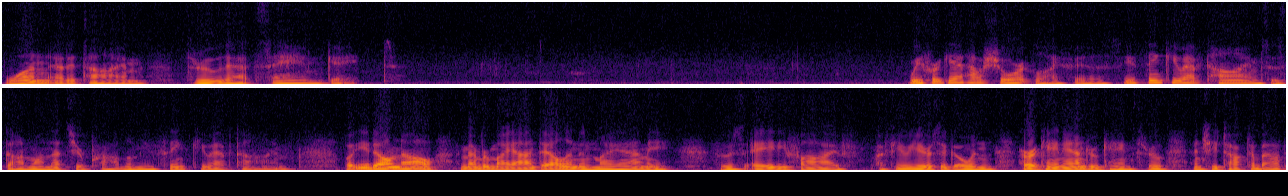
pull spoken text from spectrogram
one at a time through that same gate? We forget how short life is. You think you have time, says Don Juan. That's your problem. You think you have time. But you don't know. I remember my Aunt Ellen in Miami, who's 85 a few years ago when Hurricane Andrew came through, and she talked about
